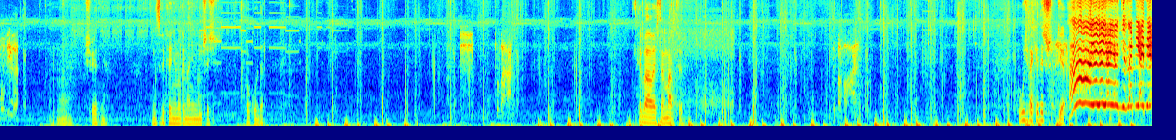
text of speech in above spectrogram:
mówiłem. Świetnie. Jak zwykle nie mogę na nim liczyć. O kurde. Chyba ha. Chyba jestem martwy. Chyba pochań. Kuźwa, jest szybkie. Ajajajaj, nie zabijaj mnie!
